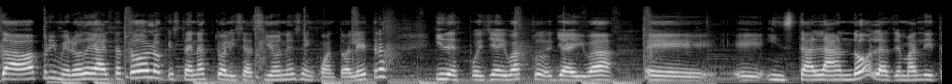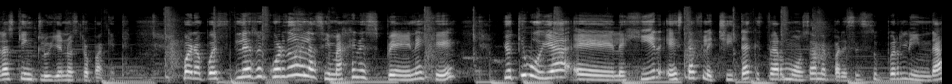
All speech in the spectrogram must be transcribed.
daba primero de alta todo lo que está en actualizaciones en cuanto a letras y después ya iba, ya iba eh, eh, instalando las demás letras que incluye nuestro paquete. Bueno, pues les recuerdo de las imágenes PNG. Yo aquí voy a eh, elegir esta flechita que está hermosa, me parece súper linda,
